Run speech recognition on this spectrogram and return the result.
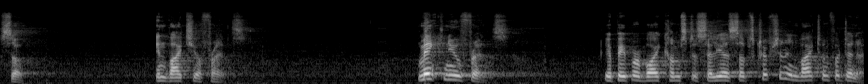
So, invite your friends. Make new friends. Your paper boy comes to sell you a subscription, invite him for dinner.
